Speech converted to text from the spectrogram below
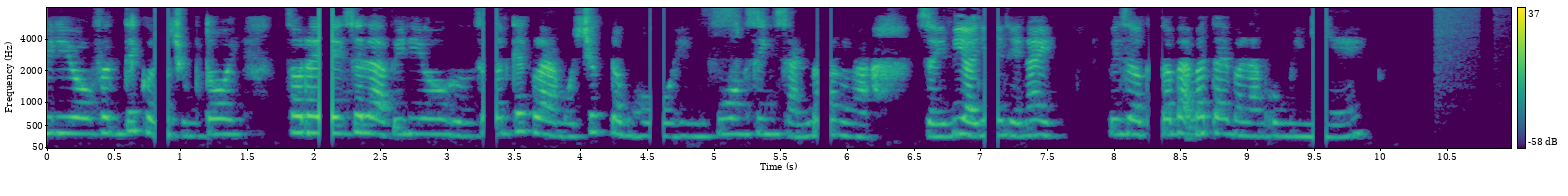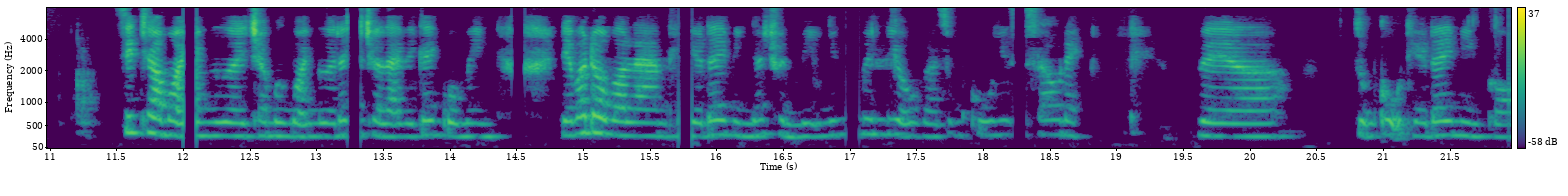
video phân tích của chúng tôi. Sau đây sẽ là video hướng dẫn cách làm một chiếc đồng hồ hình vuông xinh xắn bằng à, giấy bìa như thế này. Bây giờ các bạn bắt tay vào làm cùng mình nhé. Xin chào mọi người, chào mừng mọi người đã trở lại với kênh của mình. Để bắt đầu vào làm thì ở đây mình đã chuẩn bị những nguyên liệu và dụng cụ như sau này. Về uh, dụng cụ thì ở đây mình có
